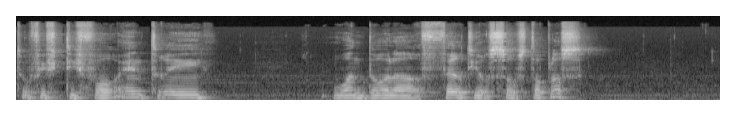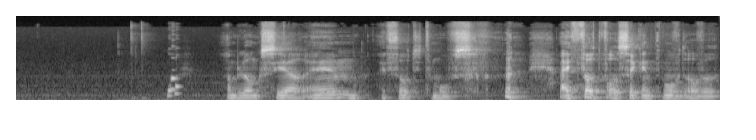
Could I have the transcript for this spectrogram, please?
Two fifty four entry, one dollar thirty or so stop loss. I'm long CRM. I thought it moves. I thought for a second moved over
